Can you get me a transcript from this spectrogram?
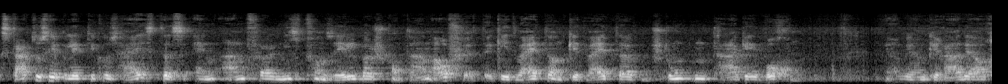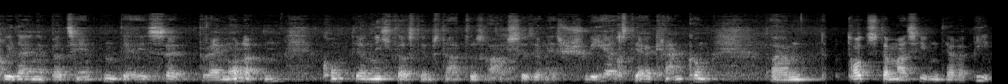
Status Epilepticus heißt, dass ein Anfall nicht von selber spontan aufhört. Der geht weiter und geht weiter, Stunden, Tage, Wochen. Ja, wir haben gerade auch wieder einen Patienten, der ist seit drei Monaten, kommt er nicht aus dem Status raus. Das ist eine schwerste Erkrankung, ähm, trotz der massiven Therapie.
